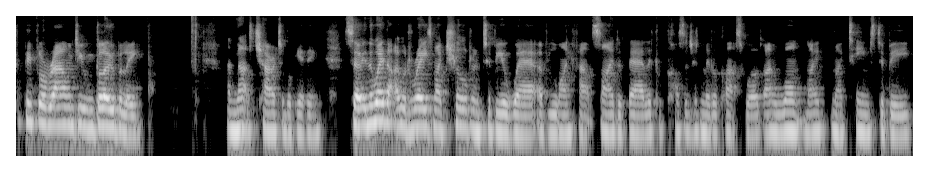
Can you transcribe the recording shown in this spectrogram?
the people around you and globally. And that's charitable giving. So, in the way that I would raise my children to be aware of life outside of their little cosseted middle class world, I want my, my teams to be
